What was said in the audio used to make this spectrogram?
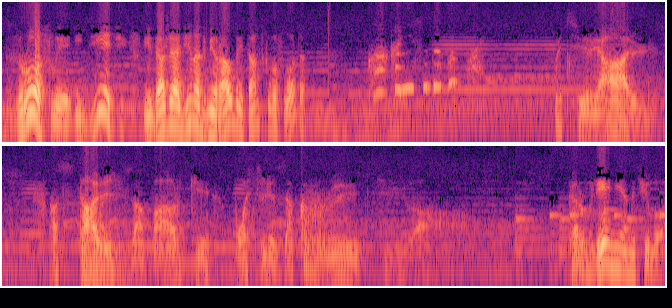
взрослые и дети, и даже один адмирал британского флота. Как они сюда попали? Потерялись, остались в зоопарке после закрытия. Кормление началось.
